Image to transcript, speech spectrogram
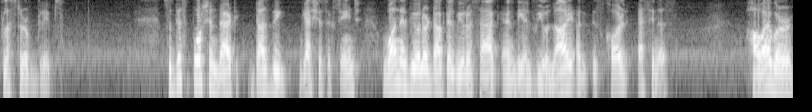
cluster of grapes. So this portion that does the gaseous exchange, one alveolar duct, alveolar sac and the alveoli are, is called acinus. However,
